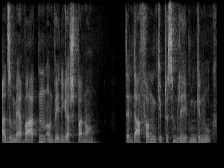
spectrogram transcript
Also mehr warten und weniger Spannung. Denn davon gibt es im Leben genug.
